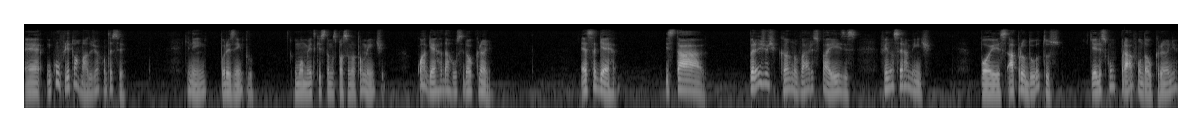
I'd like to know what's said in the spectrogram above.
é, um conflito armado de acontecer. Que nem, por exemplo, o momento que estamos passando atualmente com a guerra da Rússia e da Ucrânia. Essa guerra está prejudicando vários países financeiramente, pois há produtos que eles compravam da Ucrânia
